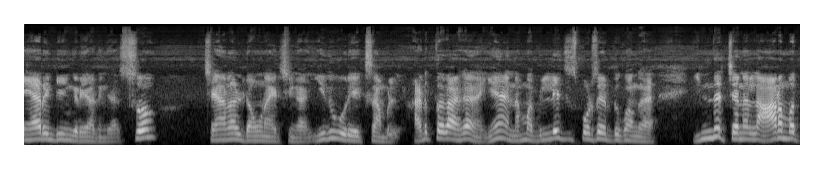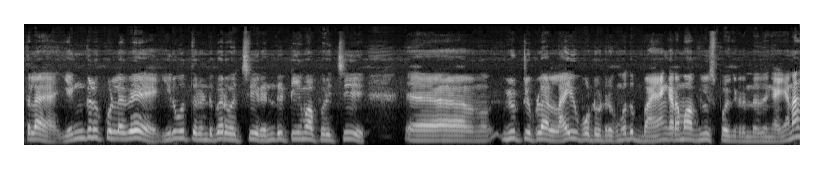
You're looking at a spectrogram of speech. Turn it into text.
கேரண்டியும் கிடையாதுங்க. ஸோ சேனல் டவுன் ஆயிடுச்சுங்க. இது ஒரு எக்ஸாம்பிள் அடுத்ததாக ஏன் நம்ம வில்லேஜ் ஸ்போர்ட்ஸை எடுத்துக்கோங்க. இந்த சேனலில் ஆரம்பத்தில் எங்களுக்குள்ளவே இருபத்தி ரெண்டு பேர் வச்சு ரெண்டு டீமாக பிரித்து யூடியூப்பில் லைவ் போட்டுகிட்டு இருக்கும்போது பயங்கரமாக வியூஸ் போய்கிட்டு இருந்ததுங்க ஏன்னா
